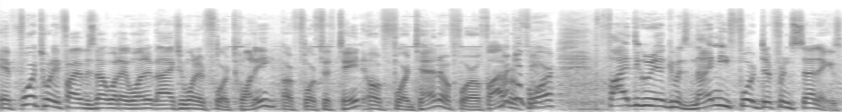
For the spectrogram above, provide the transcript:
if 425 is not what I wanted, I actually wanted 420 or 415 or 410 or 405 Look or 4. that. Five degree increments, 94 different settings.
